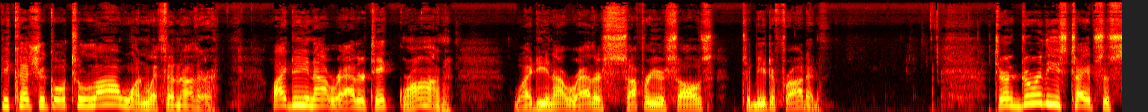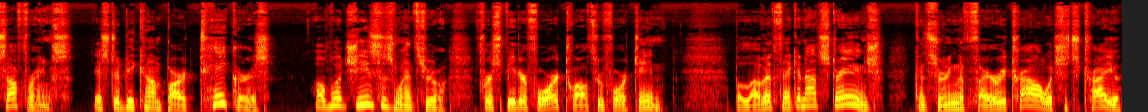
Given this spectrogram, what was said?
because you go to law one with another. Why do you not rather take wrong? Why do you not rather suffer yourselves to be defrauded? To endure these types of sufferings is to become partakers of what Jesus went through. 1 Peter 4 12 through 14. Beloved, think it not strange concerning the fiery trial which is to try you,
